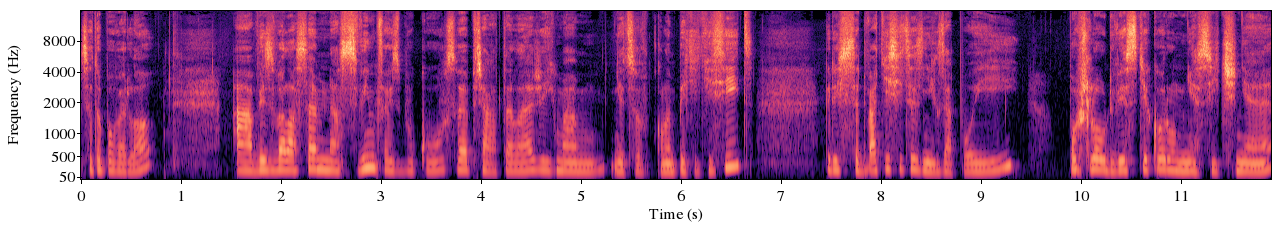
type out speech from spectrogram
se to povedlo. A vyzvala jsem na svým Facebooku své přátelé, že jich mám něco kolem pěti tisíc. Když se dva tisíce z nich zapojí, pošlou 200 korun měsíčně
